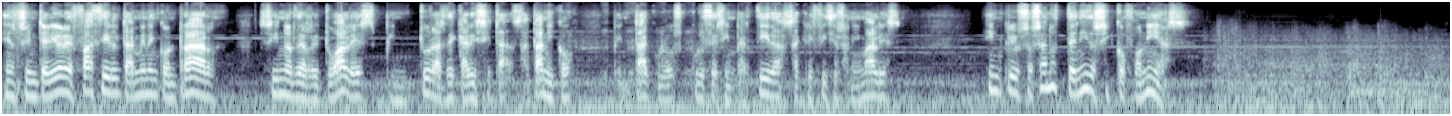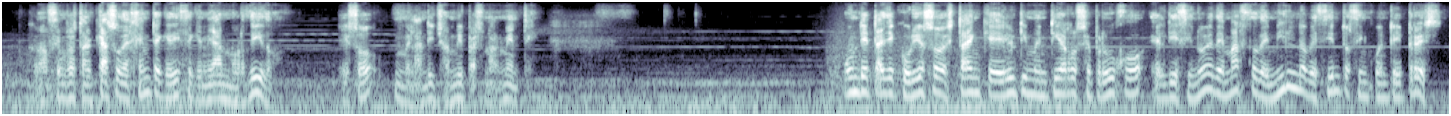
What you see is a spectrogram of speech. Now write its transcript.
En su interior es fácil también encontrar signos de rituales, pinturas de cariz satánico, pentáculos, cruces invertidas, sacrificios animales. Incluso se han obtenido psicofonías. Conocemos hasta el caso de gente que dice que me han mordido. Eso me lo han dicho a mí personalmente. Un detalle curioso está en que el último entierro se produjo el 19 de marzo de 1953.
